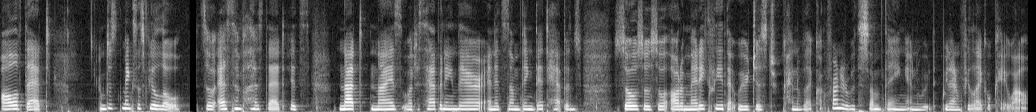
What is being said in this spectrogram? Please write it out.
all of that and just makes us feel low. So as simple as that it's not nice what is happening there and it's something that happens so so so automatically that we're just kind of like confronted with something and we, we then feel like okay wow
